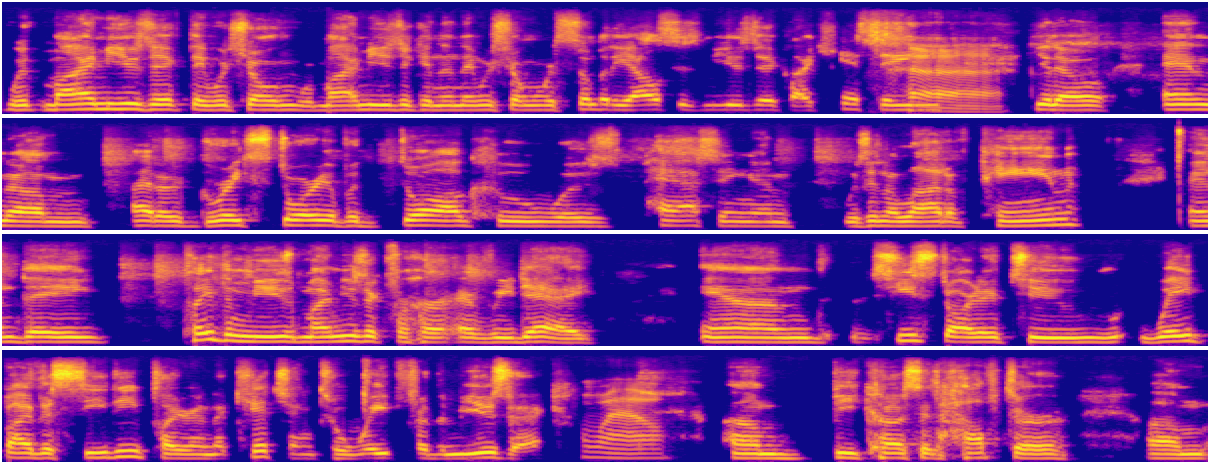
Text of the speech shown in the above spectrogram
with my music. They would show them with my music, and then they would show them with somebody else's music, like hissing, you know. And um, I had a great story of a dog who was passing and was in a lot of pain, and they played the music, my music for her every day. And she started to wait by the CD player in the kitchen to wait for the music. Wow. Um, because it helped her um,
